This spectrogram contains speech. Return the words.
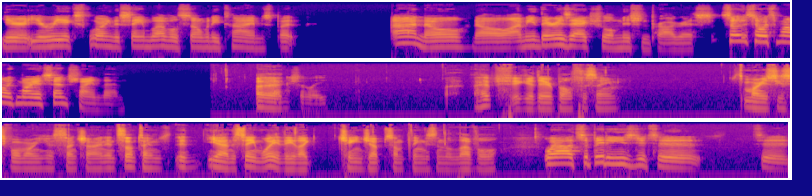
You're you're re-exploring the same level so many times, but uh no, no. I mean, there is actual mission progress. So so it's more like Mario Sunshine then, uh, actually. I figured they're both the same. It's Mario 64, Mario Sunshine, and sometimes, it, yeah, in the same way, they like change up some things in the level. Well, it's a bit easier to to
